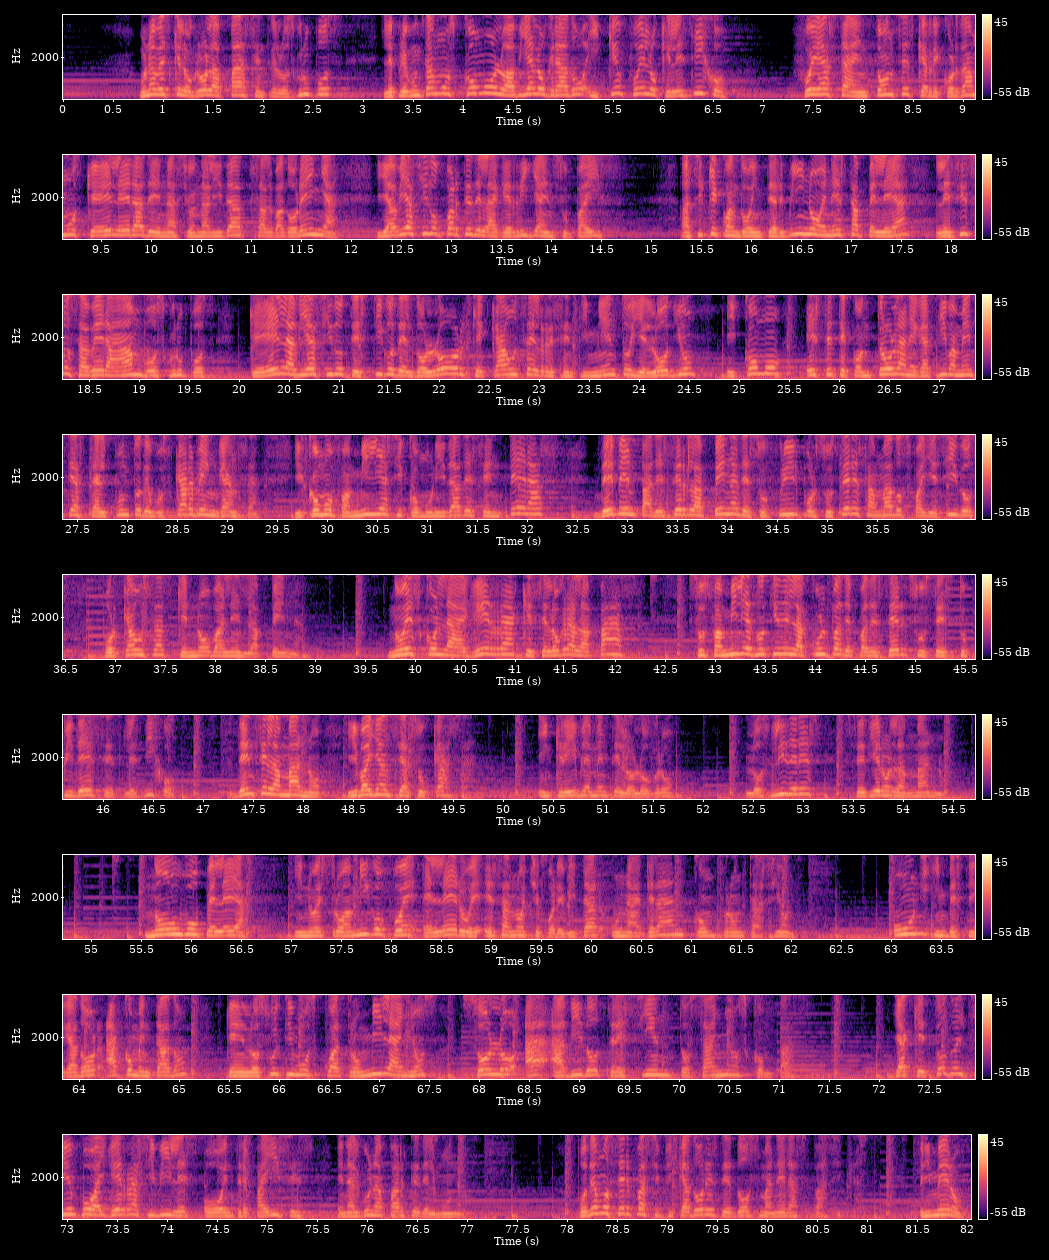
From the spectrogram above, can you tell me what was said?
Una vez que logró la paz entre los grupos, le preguntamos cómo lo había logrado y qué fue lo que les dijo. Fue hasta entonces que recordamos que él era de nacionalidad salvadoreña y había sido parte de la guerrilla en su país. Así que cuando intervino en esta pelea, les hizo saber a ambos grupos que él había sido testigo del dolor que causa el resentimiento y el odio y cómo éste te controla negativamente hasta el punto de buscar venganza y cómo familias y comunidades enteras deben padecer la pena de sufrir por sus seres amados fallecidos por causas que no valen la pena. No es con la guerra que se logra la paz. Sus familias no tienen la culpa de padecer sus estupideces, les dijo. Dense la mano y váyanse a su casa. Increíblemente lo logró. Los líderes se dieron la mano. No hubo pelea y nuestro amigo fue el héroe esa noche por evitar una gran confrontación. Un investigador ha comentado que en los últimos 4.000 años solo ha habido 300 años con paz, ya que todo el tiempo hay guerras civiles o entre países en alguna parte del mundo. Podemos ser pacificadores de dos maneras básicas. Primero,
